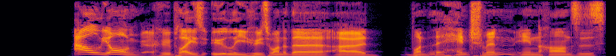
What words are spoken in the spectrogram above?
Al Leong, who plays Uli, who's one of the uh one of the henchmen in Hans's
